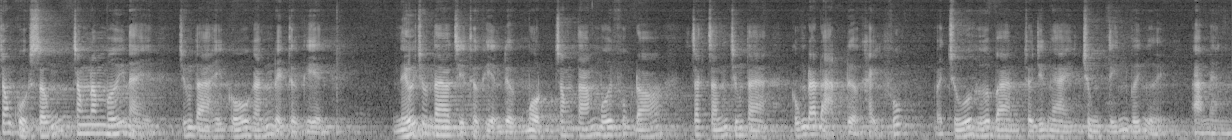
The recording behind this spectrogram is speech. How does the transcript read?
trong cuộc sống trong năm mới này chúng ta hãy cố gắng để thực hiện. Nếu chúng ta chỉ thực hiện được một trong tám mối phúc đó, chắc chắn chúng ta cũng đã đạt được hạnh phúc và Chúa hứa ban cho những ai trung tín với người. Amen.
